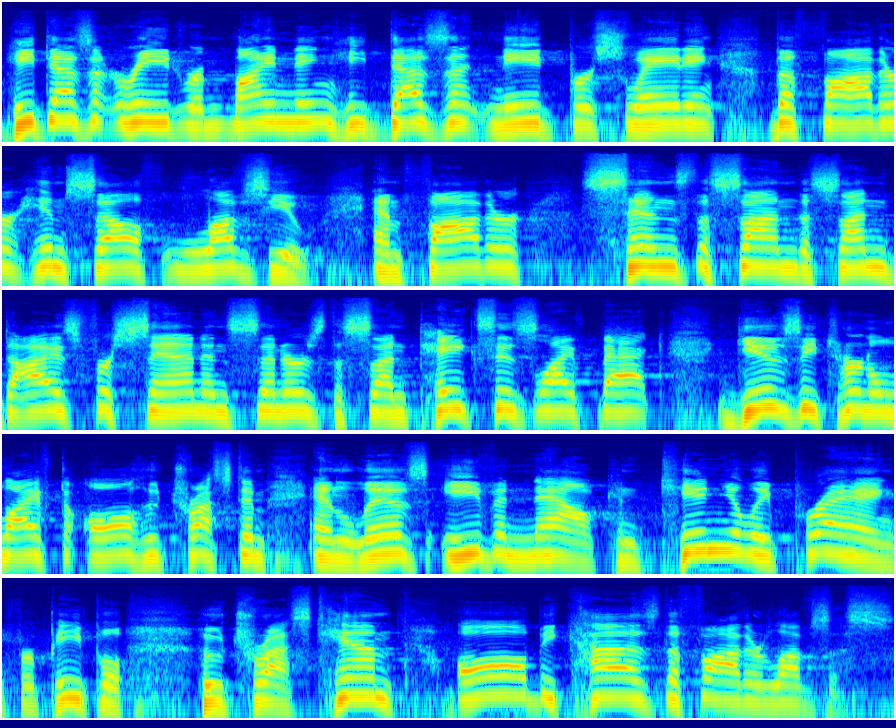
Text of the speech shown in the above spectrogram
He doesn't need reminding, he doesn't need persuading. The Father himself loves you. And Father sends the Son. The Son dies for sin and sinners. The Son takes his life back, gives eternal life to all who trust him, and lives even now, continually praying for people who trust him, all because the Father loves us.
